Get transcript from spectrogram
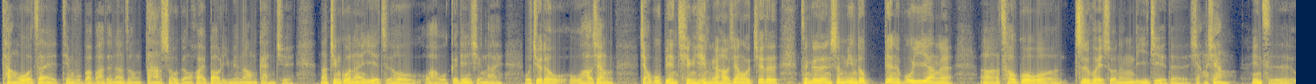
躺卧在天父爸爸的那种大手跟怀抱里面那种感觉。那经过那一夜之后，哇！我隔天醒来，我觉得我好像脚步变轻盈了，好像我觉得整个人生命都变得不一样了啊、超过我智慧所能理解的想象。因此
